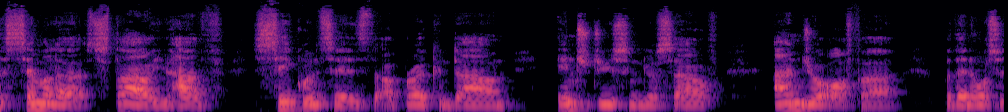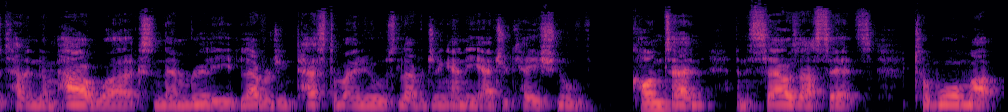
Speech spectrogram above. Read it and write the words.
a similar style. You have sequences that are broken down, introducing yourself and your offer, but then also telling them how it works, and then really leveraging testimonials, leveraging any educational content and sales assets to warm up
